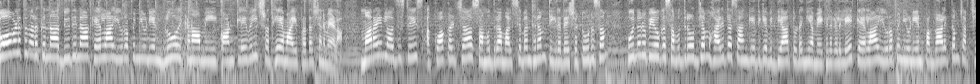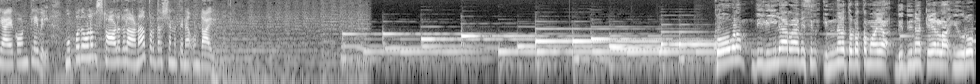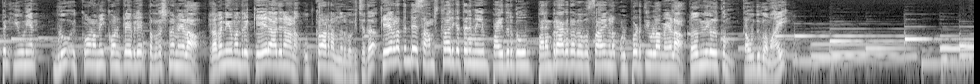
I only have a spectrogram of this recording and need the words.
കോവളത്ത് നടക്കുന്ന ദ്വിദിന Kerala European union blue economy കോൺക്ലേവിൽ ശ്രദ്ധേയമായി പ്രദർശനമേള. മറൈൻ ലോജിസ്റ്റിക്സ് അക്വാകൾച്ചർ സമുദ്ര മത്സ്യബന്ധനം തീരദേശ ടൂറിസം പുനരുപയോഗ സമുദ്രോർജം ഹരിത സാങ്കേതിക വിദ്യ തുടങ്ങിയ മേഖലകളിലെ കേരള യൂറോപ്യൻ യൂണിയൻ പങ്കാളിത്തം ചർച്ചയായ കോൺക്ലേവിൽ മുപ്പതോളം സ്റ്റാളുകളാണ് പ്രദർശനത്തിന് ഉണ്ടായിരുന്നത് കോവളം ദി ലീല റാവിസിൽ ഇന്നലെ തുടക്കമായ ദ്വിദിന Kerala European union blue economy കോൺക്ലേവിലെ പ്രദർശനമേള റവന്യൂ മന്ത്രി കെ രാജനാണ് ഉദ്ഘാടനം നിർവഹിച്ചത്. കേരളത്തിന്റെ സാംസ്കാരിക തനിമയും പൈതൃകവും പരമ്പരാഗത വ്യവസായങ്ങളും ഉൾപ്പെടുത്തിയുള്ള മേള പ്രതിനിധികൾക്കും കൌതുകമായി.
